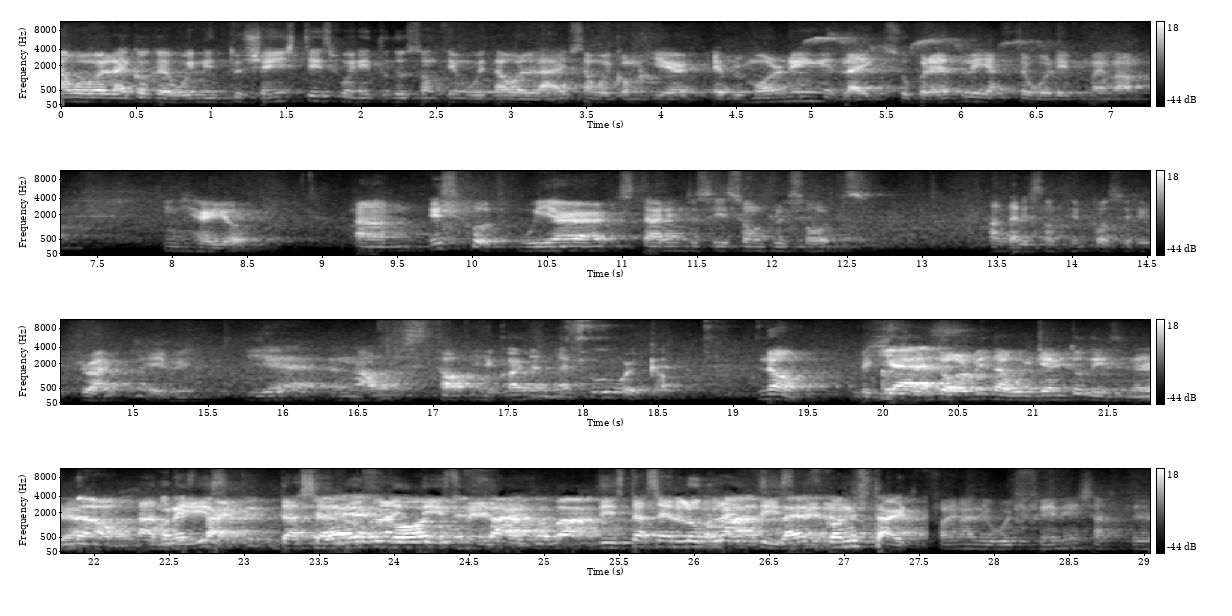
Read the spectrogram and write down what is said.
And we were like, okay, we need to change this. We need to do something with our lives. And we come here every morning, like super early after we leave my mom in Herio. And it's good. We are starting to see some results. And that is something positive, right, baby? Yeah, and now stop recording. Let's do workout. No, because Yes. you told me that we came to Disney. No, and gonna this doesn't Let's look like Disney. start. This doesn't look like Disney. let's go and start. Finally, we finished after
